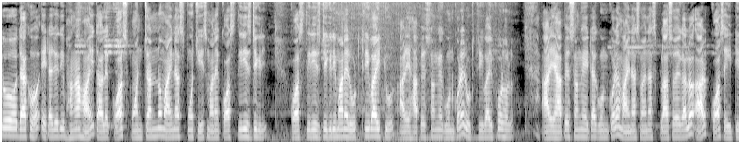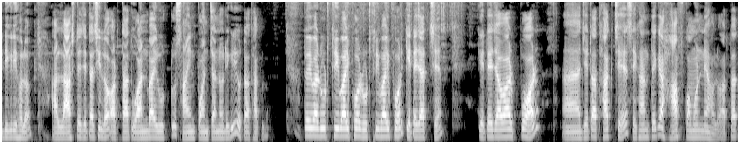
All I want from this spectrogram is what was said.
তো দেখো এটা যদি ভাঙা হয়, তাহলে কস পঞ্চান্ন মাইনাস পঁচিশ মানে কস তিরিশ ডিগ্রি। কস তিরিশ ডিগ্রি মানে রুট থ্রি বাই টু আর এই হাফের সঙ্গে গুণ করে রুট থ্রি বাই ফোর হলো। আর এই হাফের সঙ্গে এটা গুণ করে মাইনাস মাইনাস প্লাস হয়ে গেল, আর কস এইটটি ডিগ্রি হলো। আর লাস্টে যেটা ছিল, অর্থাৎ one by root two sine পঞ্চান্ন ডিগ্রি, ওটা থাকল। তো এবার root three by four root three by four কেটে যাচ্ছে। কেটে যাওয়ার পর যেটা থাকছে সেখান থেকে হাফ কমন নেওয়া হলো। অর্থাৎ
